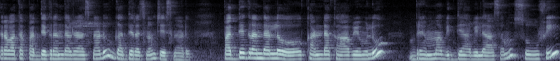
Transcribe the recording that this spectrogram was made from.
తర్వాత పద్య గ్రంథాలు రాసినాడు గద్య రచనలు చేసినాడు. పద్య గ్రంథాల్లో ఖండ కావ్యములు బ్రహ్మ విద్యావిలాసము సూఫీ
